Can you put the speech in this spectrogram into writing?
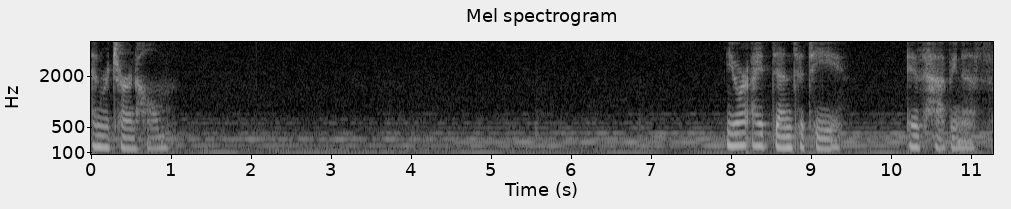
and return home. Your identity is happiness.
